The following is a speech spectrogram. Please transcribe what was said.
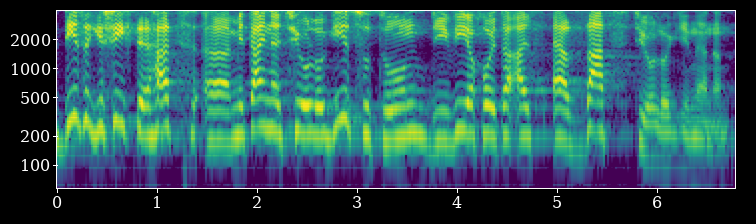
diese Geschichte hat äh, mit einer Theologie zu tun, die wir heute als Ersatztheologie nennen.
